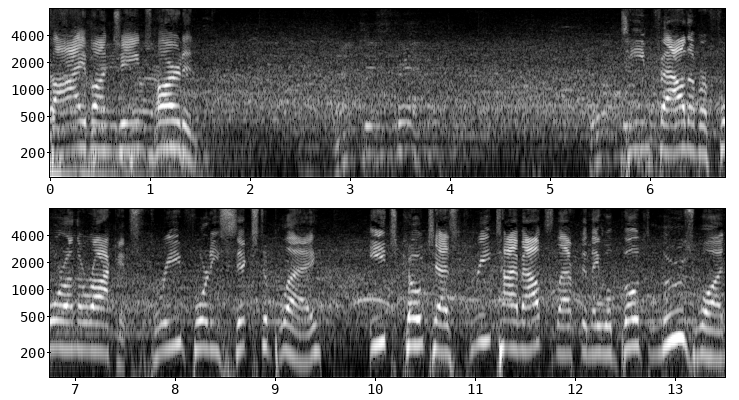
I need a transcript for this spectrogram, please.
Five on James Harden. Team foul number four on the Rockets. 346 to play. Each coach has three timeouts left, and they will both lose one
